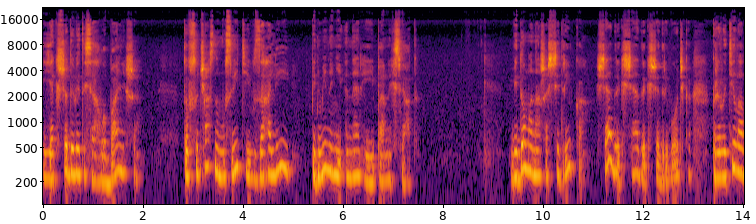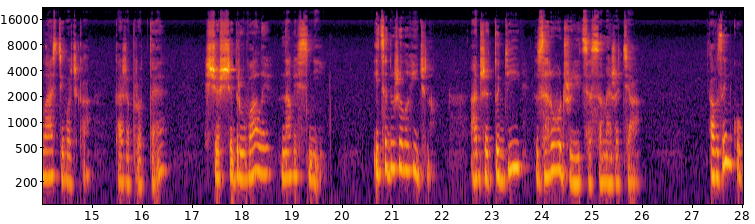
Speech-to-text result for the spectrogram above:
І якщо дивитися глобальніше, то в сучасному світі взагалі підмінені енергії певних свят. Відома наша щедрівка, щедрик, щедрик, щедрівочка, прилетіла ластівочка, каже про те, що щедрували навесні. І це дуже логічно, адже тоді зароджується саме життя. А взимку?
